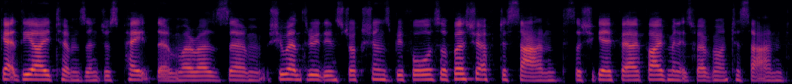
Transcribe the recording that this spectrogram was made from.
get the items and just paint them. Whereas um, she went through the instructions before. So first you have to sand. So she gave five, minutes for everyone to sand.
